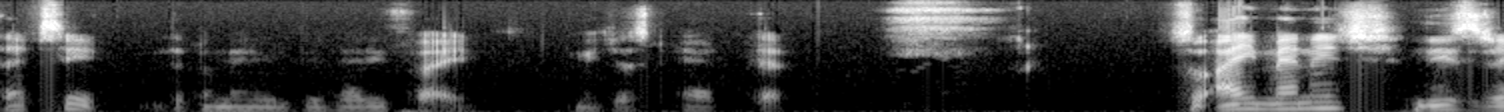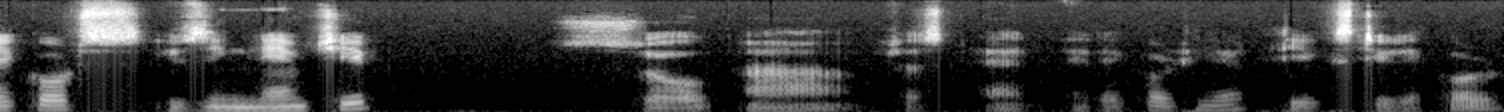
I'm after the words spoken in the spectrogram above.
That's it. The domain will be verified. Let me just add that. So I manage these records using Namecheap so uh, just add a record here txt record.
